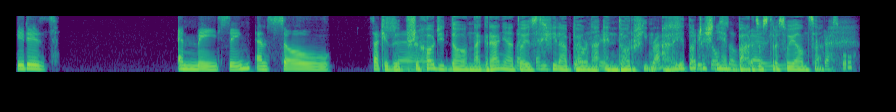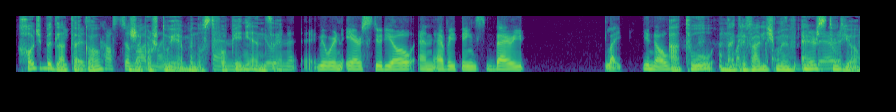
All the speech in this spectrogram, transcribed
it is amazing and so kiedy przychodzi do nagrania, to jest chwila pełna endorfin, ale jednocześnie bardzo stresująca. Choćby dlatego, że kosztuje mnóstwo pieniędzy. A tu nagrywaliśmy w Air Studio.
